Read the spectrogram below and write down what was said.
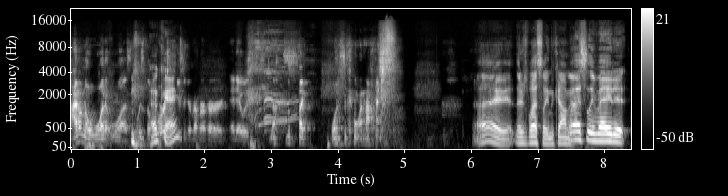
I don't know what it was. It was the okay. worst music I've ever heard, and it was, was like, what's going on? Hey, there's Wesley in the comments. Wesley made it.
